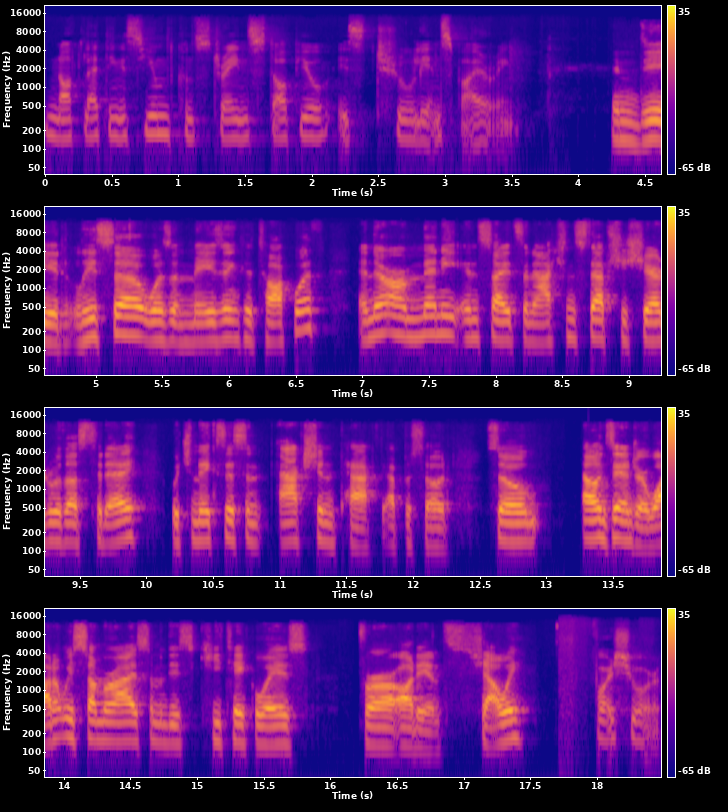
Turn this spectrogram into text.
not letting assumed constraints stop you is truly inspiring. Indeed. Lisa was amazing to talk with, and there are many insights and action steps she shared with us today, which makes this an action packed episode. So, Alexandra, why don't we summarize some of these key takeaways for our audience, shall we? For sure.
